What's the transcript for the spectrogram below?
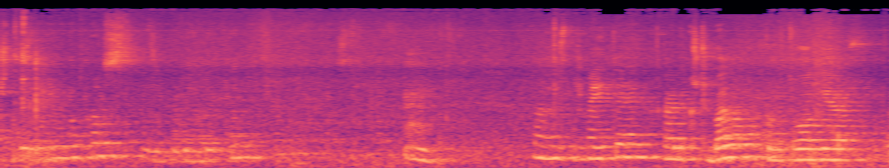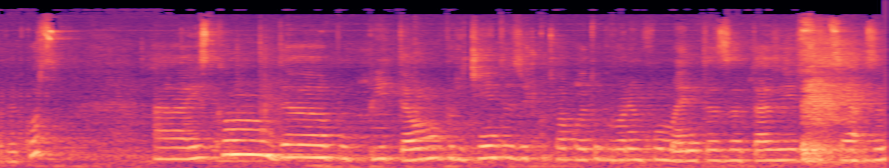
Още един въпрос? Заповядайте. Здравейте, Аля Качубанова, политология, първи курс. А, искам да попитам причините за всичко това, което говорим в момента, за, тази соци... за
